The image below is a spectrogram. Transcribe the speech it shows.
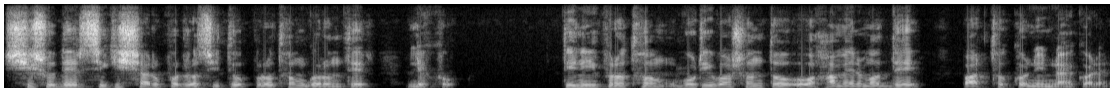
শিশুদের চিকিৎসার উপর রচিত প্রথম গ্রন্থের লেখক। তিনি প্রথম গুটি বসন্ত ও হামের মধ্যে পার্থক্য নির্ণয় করেন।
